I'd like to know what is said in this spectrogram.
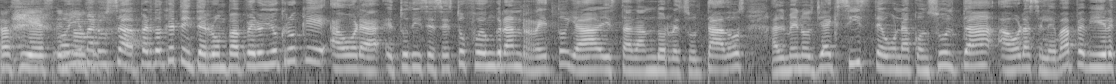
Así es. Oye, Marusa, perdón que te interrumpa, pero yo creo que ahora eh, tú dices, esto fue un gran reto, ya está dando resultados, al menos ya existe una consulta, ahora se le va a pedir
